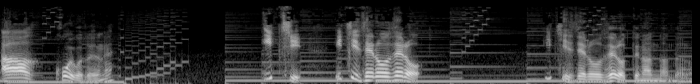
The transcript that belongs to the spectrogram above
ああ、こういうことだよね。1、100。100って何なんだろう？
